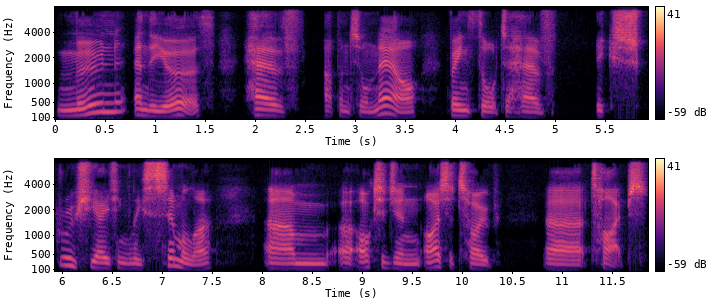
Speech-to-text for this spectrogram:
moon and the earth have up until now been thought to have excruciatingly similar um, uh, oxygen isotope uh, types.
